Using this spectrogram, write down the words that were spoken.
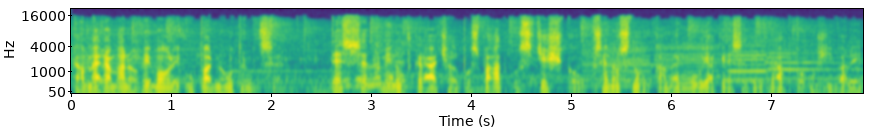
Kameramanovi mohli upadnout ruce. Deset minut kráčel pospátku s těžkou přenosnou kamerou, jaké se tenkrát používaly,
